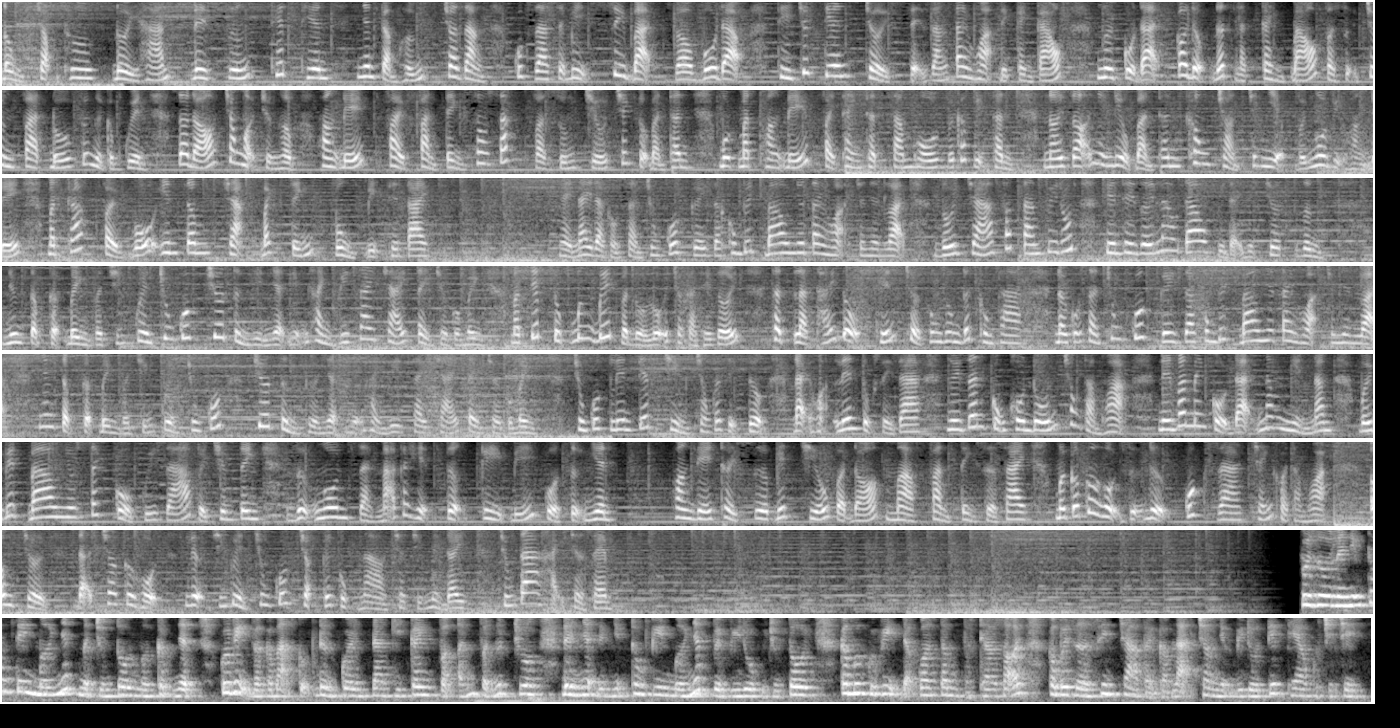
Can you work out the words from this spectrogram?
Đồng Trọng Thư, đời Hán, đề xướng Thiết Thiên, nhân cảm hứng cho rằng quốc gia sẽ bị suy bại do vô đạo thì trước tiên trời sẽ giáng tai họa để cảnh cáo. Người cổ đại coi động đất là cảnh báo và sự trừng phạt đối với người cầm quyền. Do đó, trong mọi trường hợp, hoàng đế phải phản tỉnh sâu sắc và xuống chiếu trách tội bản thân. Một mặt hoàng đế phải thành thật sám hối với các vị thần, nói rõ những điều bản thân không tròn trách nhiệm với ngôi vị hoàng đế. Mặt khác, phải vỗ yên tâm trạng bách tính vùng bị thiên tai. Ngày nay Đảng Cộng sản Trung Quốc gây ra không biết bao nhiêu tai họa cho nhân loại, dối trá phát tán virus, khiến thế giới lao đao vì đại dịch chưa dừng. Nhưng Tập Cận Bình và chính quyền Trung Quốc chưa từng nhìn nhận những hành vi sai trái tẩy trời của mình mà tiếp tục bưng bít và đổ lỗi cho cả thế giới. Thật là thái độ khiến trời không dung đất không tha. Đảng Cộng sản Trung Quốc gây ra không biết bao nhiêu tai họa cho nhân loại, nhưng Tập Cận Bình và chính quyền Trung Quốc chưa từng thừa nhận những hành vi sai trái tẩy trời của mình. Trung Quốc liên tiếp chìm trong các dị tượng, đại họa liên tục xảy ra, người dân cũng khốn đốn trong thảm họa. Nền văn minh cổ đại 5.000 năm với biết bao nhiêu sách cổ quý giá về chiêm tinh, dự ngôn giải mã các hiện tượng kỳ bí của tự nhiên. Hoàng đế thời xưa biết chiếu vào đó mà phản tỉnh sửa sai mới có cơ hội giữ được quốc gia tránh khỏi thảm họa. Ông trời đã cho cơ hội, liệu chính quyền Trung Quốc chọn kết cục nào cho chính mình đây? Chúng ta hãy chờ xem. Vừa rồi là những thông tin mới nhất mà chúng tôi mới cập nhật. Quý vị và các bạn cũng đừng quên đăng ký kênh và ấn vào nút chuông để nhận được những thông tin mới nhất về video của chúng tôi. Cảm ơn quý vị đã quan tâm và theo dõi. Còn bây giờ xin chào và hẹn gặp lại trong những video tiếp theo của chương trình.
